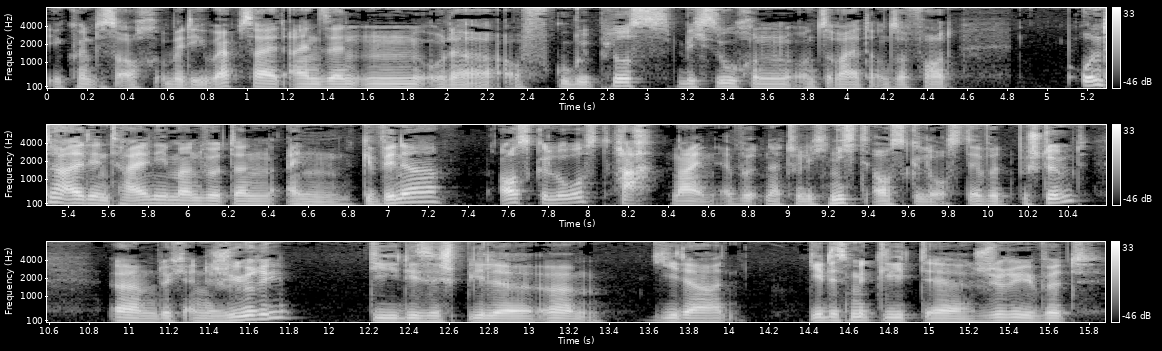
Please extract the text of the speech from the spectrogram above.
Ihr könnt es auch über die Website einsenden oder auf Google Plus mich suchen und so weiter und so fort. Unter all den Teilnehmern wird dann ein Gewinner ausgelost. Ha, nein, er wird natürlich nicht ausgelost. Er wird bestimmt ähm, durch eine Jury, die diese Spiele, ähm, jeder, jedes Mitglied der Jury wird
